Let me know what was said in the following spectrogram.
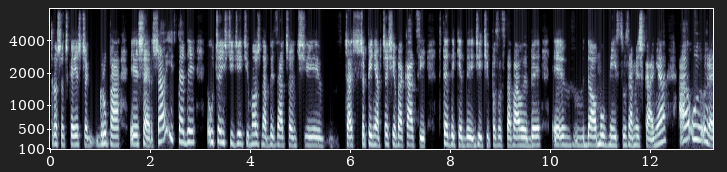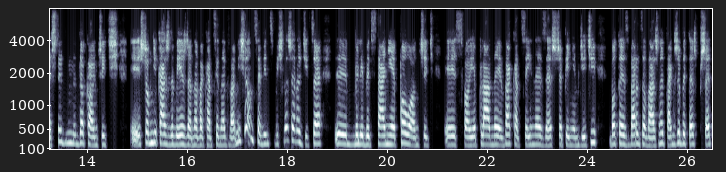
troszeczkę jeszcze grupa y, szersza i wtedy u części dzieci można by zacząć y, czas szczepienia w czasie wakacji, wtedy kiedy dzieci pozostawałyby w domu, w miejscu zamieszkania, a u reszty dokończyć. Zresztą nie każdy wyjeżdża na wakacje na dwa miesiące, więc myślę, że rodzice byliby w stanie połączyć swoje plany wakacyjne ze szczepieniem dzieci, bo to jest bardzo ważne, tak żeby też przed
